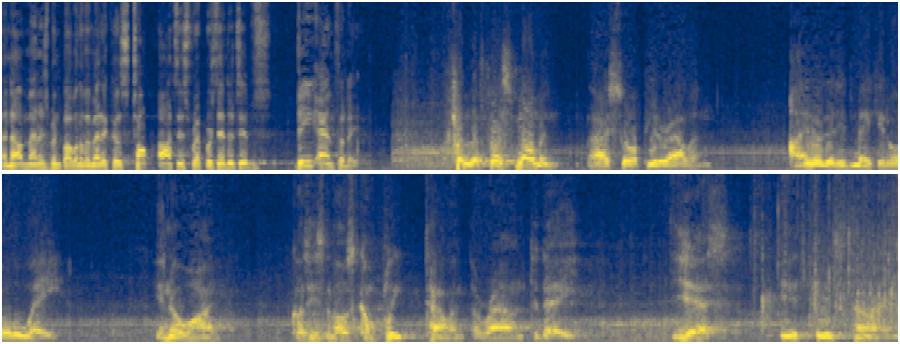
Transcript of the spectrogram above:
and now management by one of America's top artist representatives, Dee Anthony. From the first moment I saw Peter Allen, I knew that he'd make it all the way. You know why? Because he's the most complete talent around today. Yes, it is time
